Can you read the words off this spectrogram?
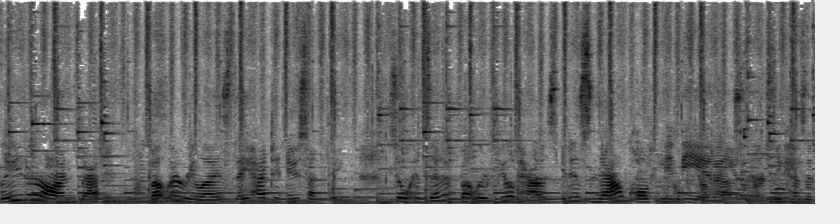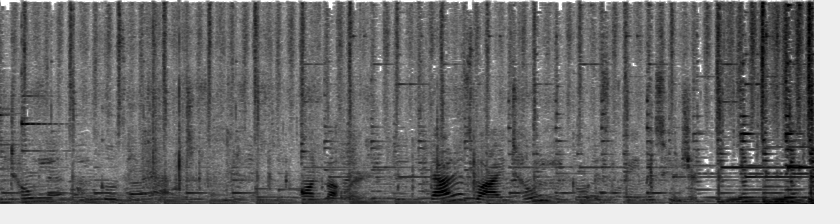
Later on, Butler realized they had to do something. So instead of Butler Fieldhouse, it is now called Hinkle Fieldhouse because of Tony Hinkle's impact on Butler. That is why Tony Hinkle is a famous Hoosier.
